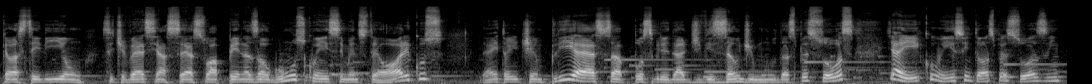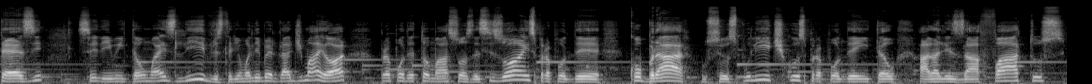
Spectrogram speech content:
que elas teriam se tivessem acesso a apenas alguns conhecimentos teóricos, né? Então a gente amplia essa possibilidade de visão de mundo das pessoas, e aí com isso então as pessoas em tese seriam então mais livres, teriam uma liberdade maior para poder tomar suas decisões, para poder cobrar os seus políticos, para poder então analisar fatos,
